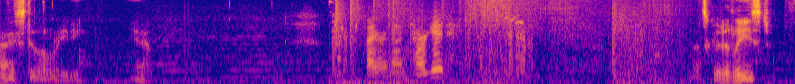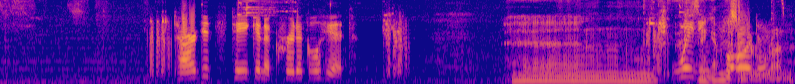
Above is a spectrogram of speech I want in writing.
I still overeating. Yeah. Firing on target. That's good at least. Target's taken a critical hit. And I think I'm just gonna orders. run.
